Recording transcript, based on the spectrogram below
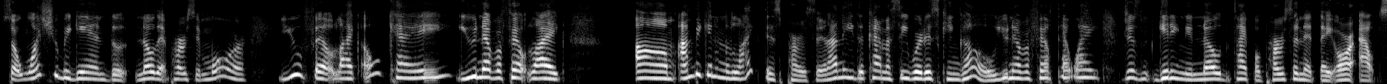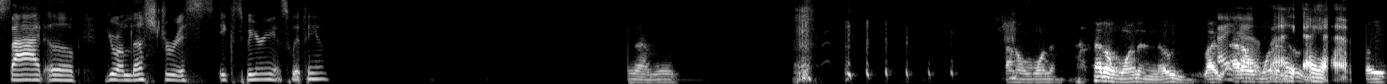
So once you began to know that person more, you felt like, okay, you never felt like, um, I'm beginning to like this person. I need to kind of see where this can go. You never felt that way? Just getting to know the type of person that they are outside of your illustrious experience with them. You know what I don't want to. I don't want to know you. Like I, I don't want to I, know I you. have. So,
